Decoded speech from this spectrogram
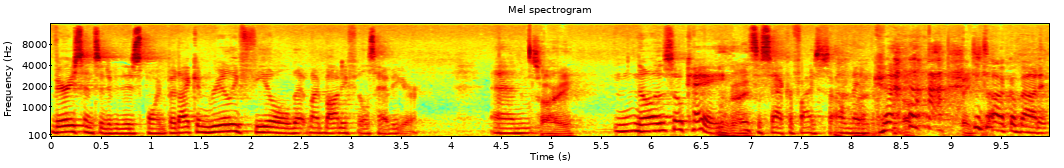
very sensitive at this point, but I can really feel that my body feels heavier. And Sorry. no, it's okay. Okay. It's a sacrifice I'll make Oh, to talk about it.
